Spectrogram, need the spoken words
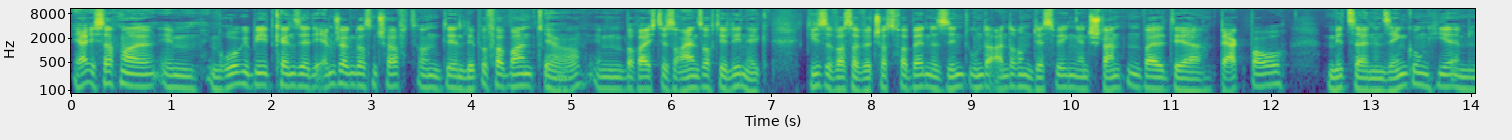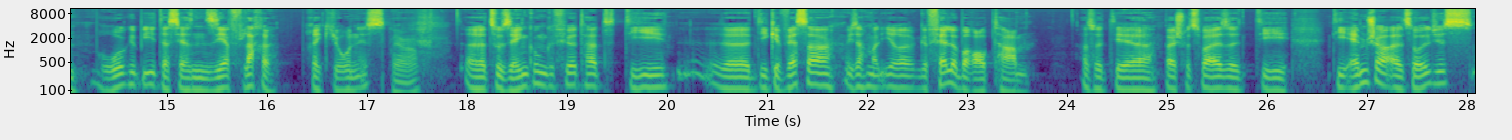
Ja, ich sag mal, im, im Ruhrgebiet kennen Sie ja die Emscher-Genossenschaft und den Lippeverband ja. im Bereich des Rheins auch die Linik. Diese Wasserwirtschaftsverbände sind unter anderem deswegen entstanden, weil der Bergbau mit seinen Senkungen hier im Ruhrgebiet, das ja eine sehr flache Region ist, ja. äh, zu Senkungen geführt hat, die äh, die Gewässer, ich sag mal, ihre Gefälle beraubt haben. Also der beispielsweise die, die Emscher als solches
